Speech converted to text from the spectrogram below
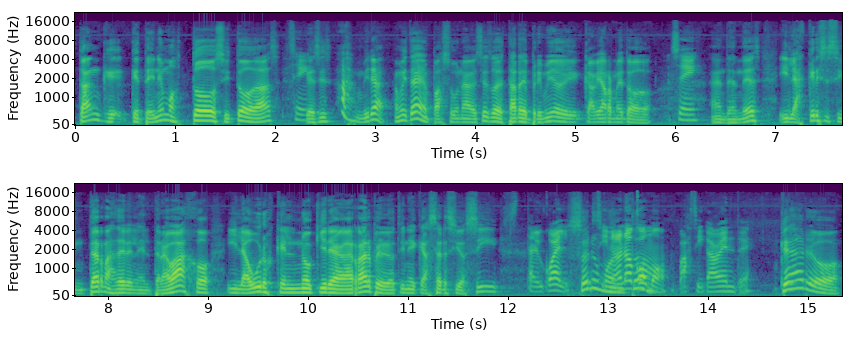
tan que, que tenemos todos y todas, Sí. que decís, ah, mirá, a mí también me pasó una vez eso de estar deprimido y caviarme todo. Sí. ¿Entendés? Y las crisis internas de él en el trabajo y laburos que él no quiere agarrar, pero lo tiene que hacer sí o sí. Tal cual. Son un si no, no como, básicamente. Claro,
